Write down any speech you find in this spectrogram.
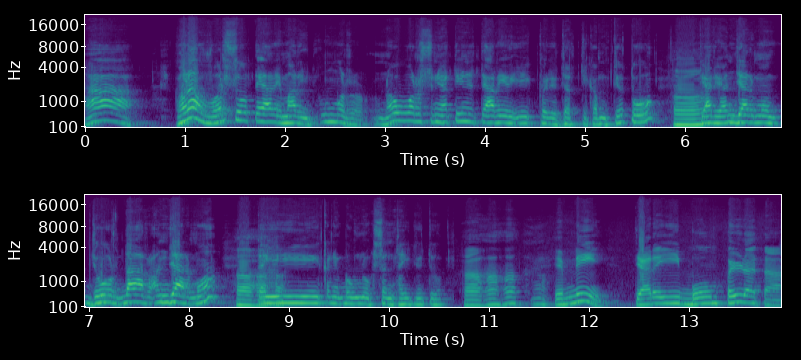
હા. ઘણા વર્ષો ત્યારે મારી ઉંમર નવ વર્ષની હતી ને ત્યારે એક ફેરે ધરતીકંપ થયો ત્યારે અંજારમાં જોરદાર અંજારમાં તો એ કને બહુ નુકસાન થઈ ગયું હતું. એમ નહીં ત્યારે એ બોમ્બ પડ્યા હતા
